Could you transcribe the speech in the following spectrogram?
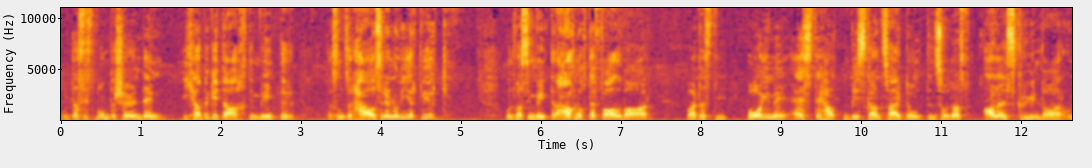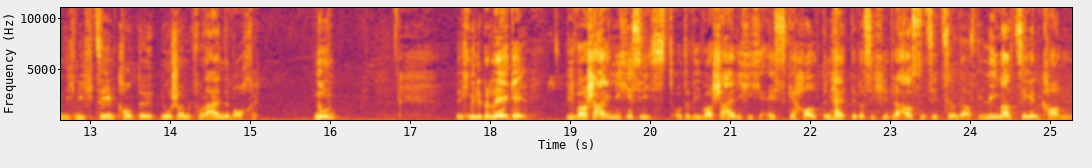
Und das ist wunderschön, denn ich habe gedacht im Winter, dass unser Haus renoviert wird. Und was im Winter auch noch der Fall war, war, dass die Bäume Äste hatten bis ganz weit unten, sodass alles grün war und ich nicht sehen konnte, nur schon vor einer Woche. Nun, wenn ich mir überlege, wie wahrscheinlich es ist oder wie wahrscheinlich ich es gehalten hätte, dass ich hier draußen sitze und auf die Limmat sehen kann,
